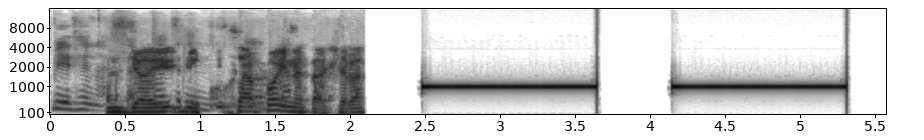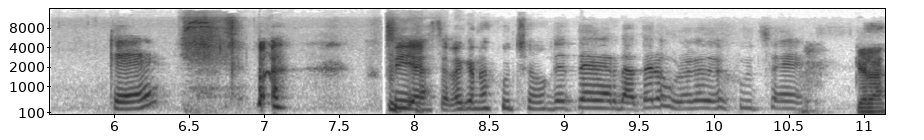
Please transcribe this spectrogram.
Yo di- sapo y Natasha la ¿Qué? Sí, hasta la que no escuchó. De, de verdad, te lo juro que te escuché. que la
